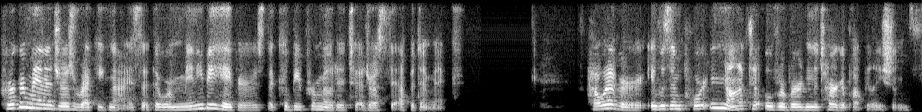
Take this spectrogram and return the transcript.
Program managers recognized that there were many behaviors that could be promoted to address the epidemic. However, it was important not to overburden the target populations.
